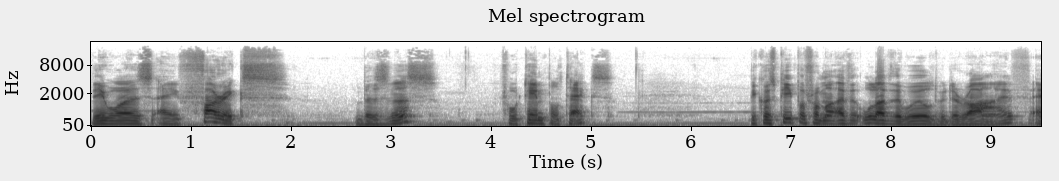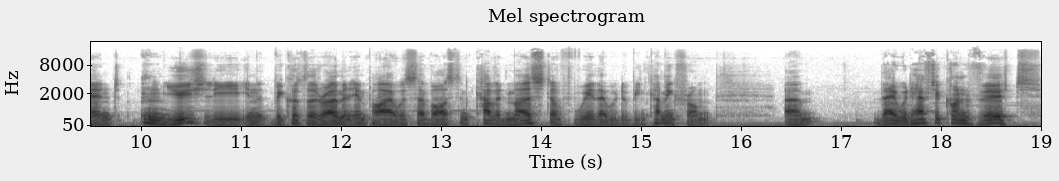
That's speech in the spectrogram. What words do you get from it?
There was a forex business for temple tax, because people from all over, all over the world would arrive, and usually, in, because the Roman Empire was so vast and covered most of where they would have been coming from, um, they would have to convert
